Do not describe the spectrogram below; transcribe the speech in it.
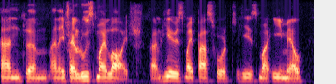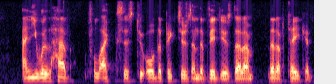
and um, and if I lose my life, um, here is my password, here's my email, and you will have full access to all the pictures and the videos that I'm that I've taken.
